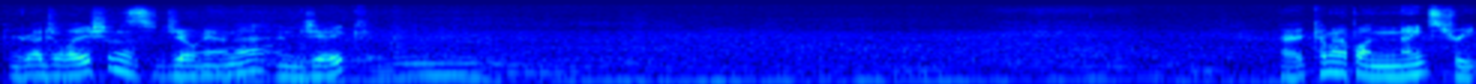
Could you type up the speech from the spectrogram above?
Congratulations, Joanna and Jake. All right, coming up on 9th Street.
